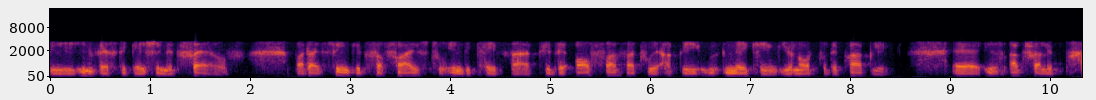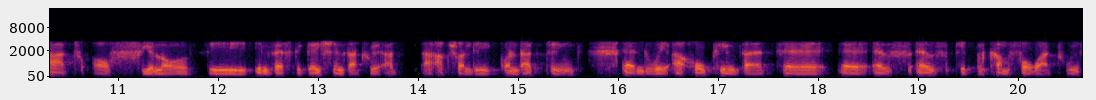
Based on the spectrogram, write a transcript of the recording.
the investigation itself. But I think it suffices to indicate that the offer that we are making, you know, to the public uh, is actually part of, you know, the investigation that we are actually conducting, and we are hoping that uh, uh, as as people come forward with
